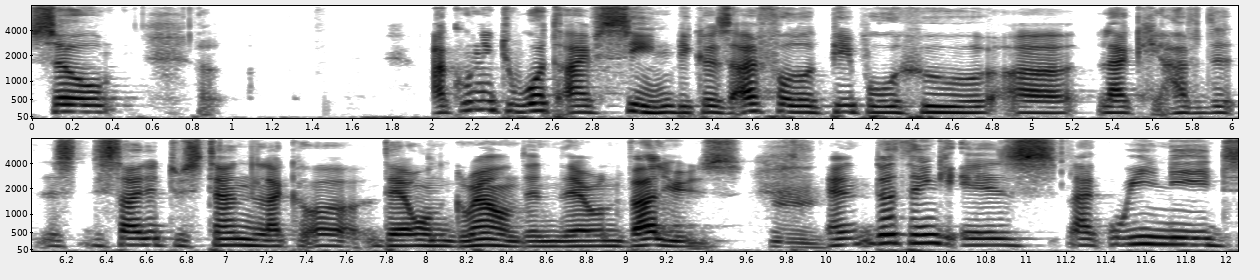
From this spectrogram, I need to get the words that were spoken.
So uh, according to what I've seen, because I followed people who uh, like have de- decided to stand like uh, their own ground and their own values. Mm. And the thing is, like, we need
